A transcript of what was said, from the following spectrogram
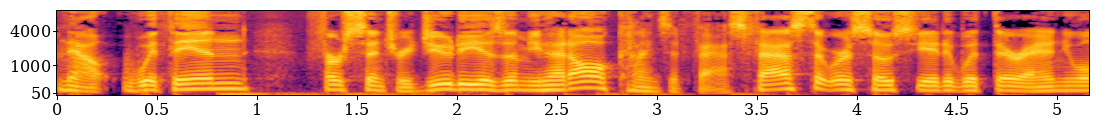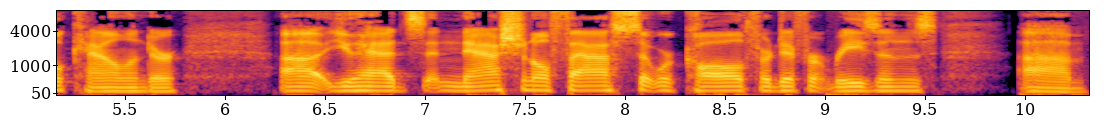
Now, within first century Judaism, you had all kinds of fasts, fasts that were associated with their annual calendar. Uh, you had national fasts that were called for different reasons. Um,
